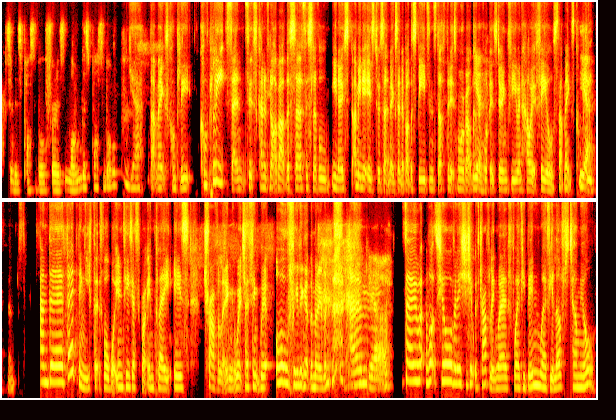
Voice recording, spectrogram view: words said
active as possible for as long as possible. Yeah, that makes complete complete sense. It's kind of not about the surface level, you know. I mean, it is to a certain extent about the speeds and stuff, but it's more about yeah. what it's doing for you and how it feels. That makes complete yeah. sense. And the third thing you've put forward, what you're enthusiastic about in play, is traveling, which I think we're all feeling at the moment. Um, yeah. So, what's your relationship with traveling? Where, where have you been? Where have you loved? Tell me all.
